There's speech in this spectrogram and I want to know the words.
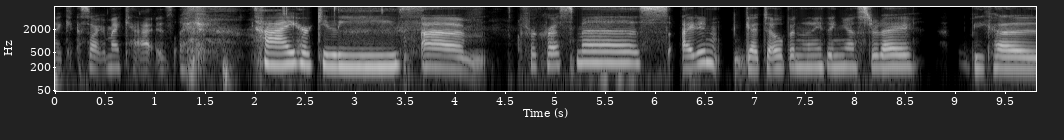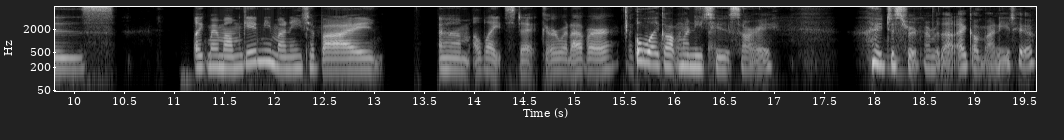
My sorry, my cat is like Hi, Hercules. um for Christmas, I didn't get to open anything yesterday because like my mom gave me money to buy um a light stick or whatever. oh, I got money stick. too. Sorry. I just remember that. I got money too.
